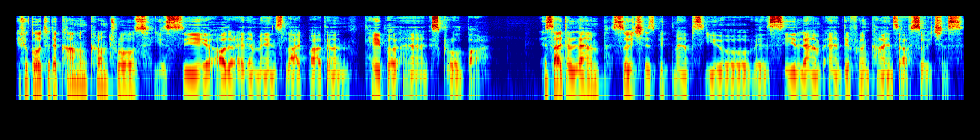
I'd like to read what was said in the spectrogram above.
If you go to the common controls, you see other elements like button, table, and scroll bar. Inside the lamp, switches, bitmaps, you will see lamp and different kinds of switches.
